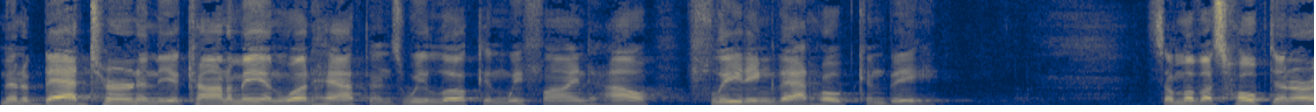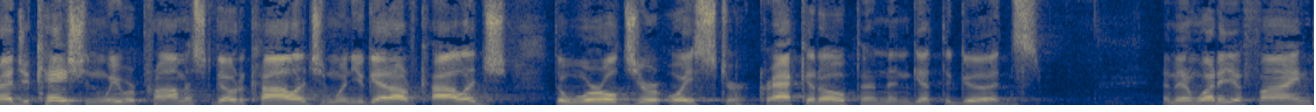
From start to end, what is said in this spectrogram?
Then a bad turn in the economy, and what happens? We look and we find how fleeting that hope can be. Some of us hoped in our education. We were promised go to college, and when you get out of college, the world's your oyster. Crack it open and get the goods. And then what do you find?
